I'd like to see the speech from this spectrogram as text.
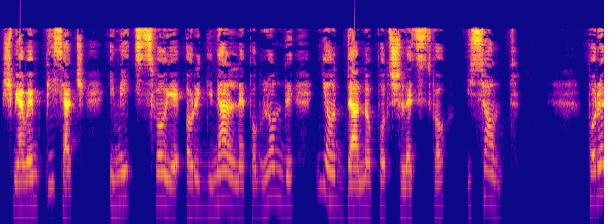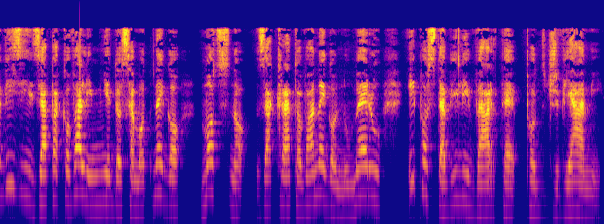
śmiałem pisać i mieć swoje oryginalne poglądy, nie oddano pod śledztwo i sąd. Po rewizji zapakowali mnie do samotnego, mocno zakratowanego numeru i postawili wartę pod drzwiami.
